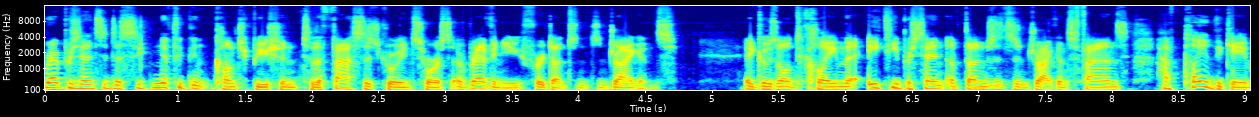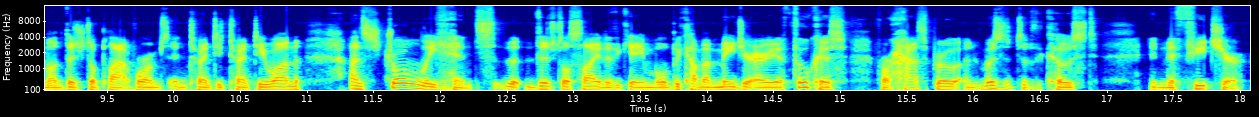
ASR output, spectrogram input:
represented a significant contribution to the fastest growing source of revenue for Dungeons and Dragons. It goes on to claim that 80% of Dungeons and Dragons fans have played the game on digital platforms in 2021 and strongly hints that the digital side of the game will become a major area of focus for Hasbro and Wizards of the Coast in the future.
